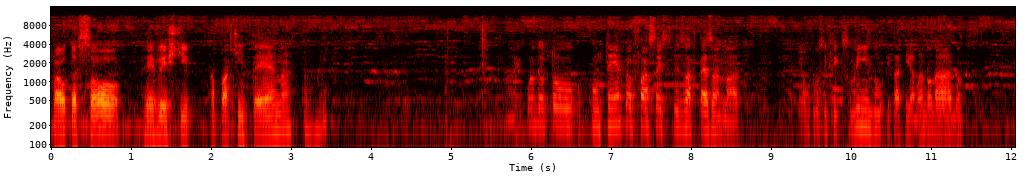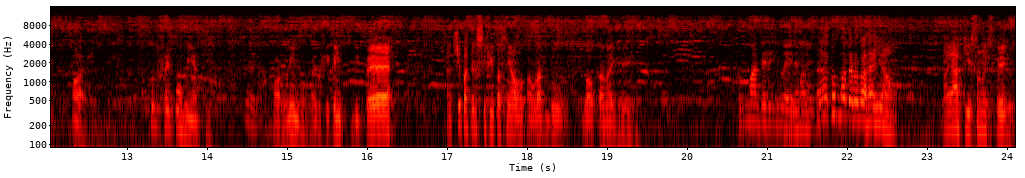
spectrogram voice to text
Falta só revestir a parte interna. Aí quando eu tô com tempo eu faço esses artesanatos. Aqui é um crucifixo lindo que está aqui abandonado. Olha, tudo feito por mim aqui. Olha, lindo. Ele fica de pé. É tipo aqueles que ficam assim ao, ao lado do, do altar na igreja. Tudo madeira de lei, né? É tudo madeira da região. Aí aqui são espelhos.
